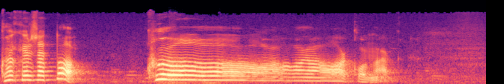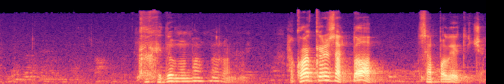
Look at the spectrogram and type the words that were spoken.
Kako je za to? Ko ovako onak. Kako idemo malo mirovinu? A koja je kriza to sa političara?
